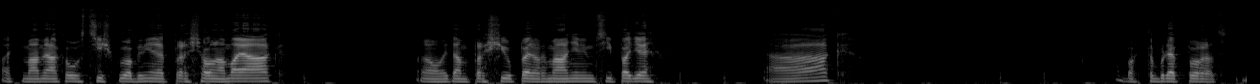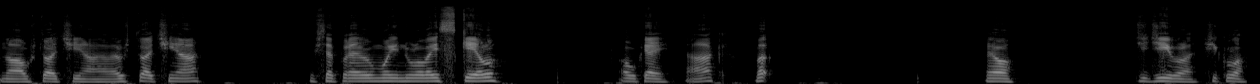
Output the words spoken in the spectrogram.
Ať mám nějakou střížku, aby mě nepršel na maják. No, mi tam prší úplně normálně v mém případě. Tak. Pak to bude porod. No a už to začíná, ale už to začíná. Už se projevil můj nulový skill. OK, tak. B jo. GG, vole, šikula.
